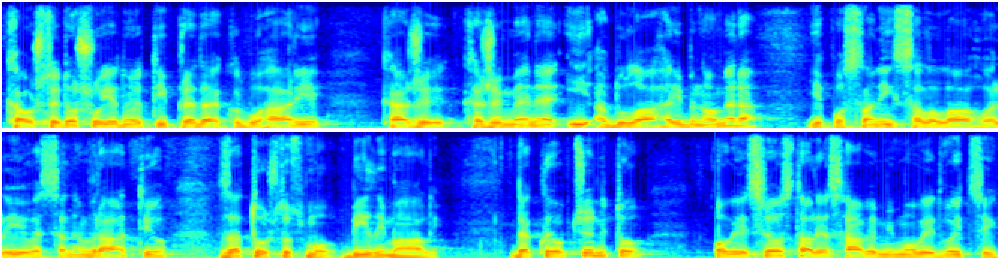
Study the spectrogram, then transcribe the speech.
kao što je došlo u jednoj od tih predaja kod Buharije, kaže, kaže mene i Abdullaha ibn Omera je poslanik sallallahu alaihi ve sellem vratio zato što smo bili mali. Dakle, općenito, ove sve ostale ashabe mimo ove dvojice,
